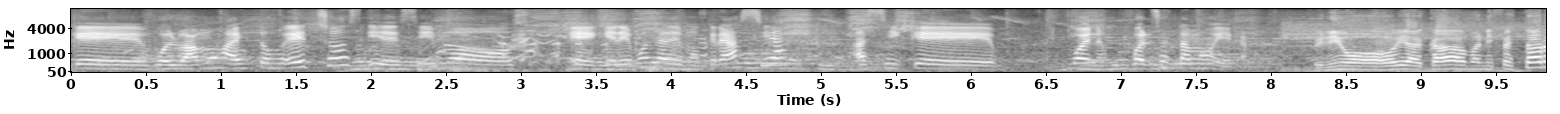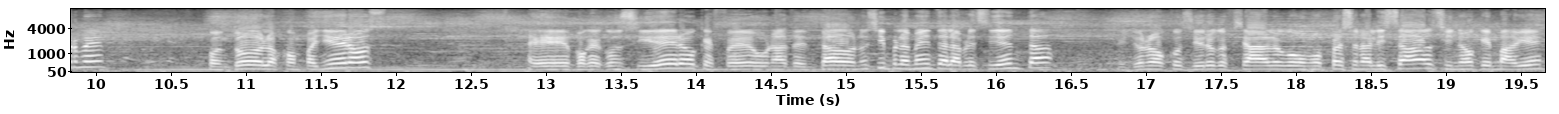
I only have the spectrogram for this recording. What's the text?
que volvamos a estos hechos y decimos eh, queremos la democracia, así que bueno, por eso estamos hoy acá. Venimos hoy acá a manifestarme con todos los compañeros porque considero que fue un atentado no simplemente a la presidenta, yo no considero que sea algo como personalizado, sino que más bien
